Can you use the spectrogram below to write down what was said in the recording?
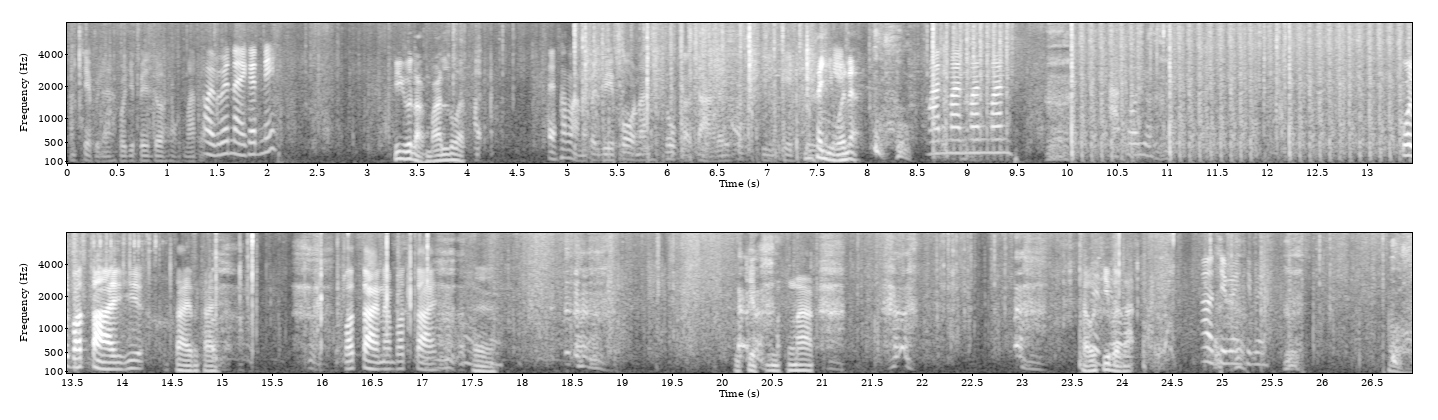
มันเจ็บอยู่นะผมจะไปโดนหกนัดถอยไปไหนกันนี่พี่อยู่หลังบ้านลวดไอ้ข้างหลังมันเป็นวีโป้นะลูกกากๆเลยทีเคใครยิงไว้เนี่ยมันมันมันมันหา ตัวอยู่โอ้ยบอสตายเฮียตายมันตายบอสตายนะบอสตาย เออกูเจ็บมากๆแถวที่แบบนะเออจิบเองจิบเองโอ้โห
